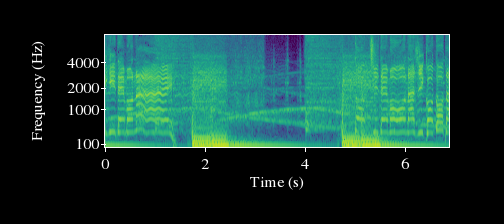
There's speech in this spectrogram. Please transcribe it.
右でもない。どっちでも同じことだ。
